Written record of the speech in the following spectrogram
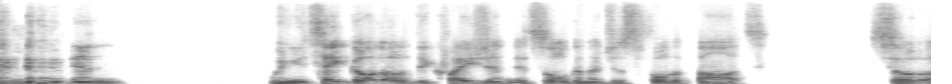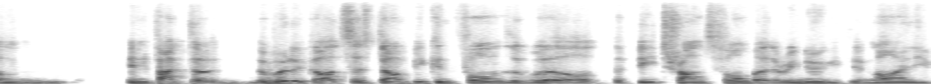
Mm-hmm. and when you take God out of the equation, it's all going to just fall apart. So, um, in fact, the, the word of God says, don't be conformed to the world, but be transformed by the renewing of your mind. You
